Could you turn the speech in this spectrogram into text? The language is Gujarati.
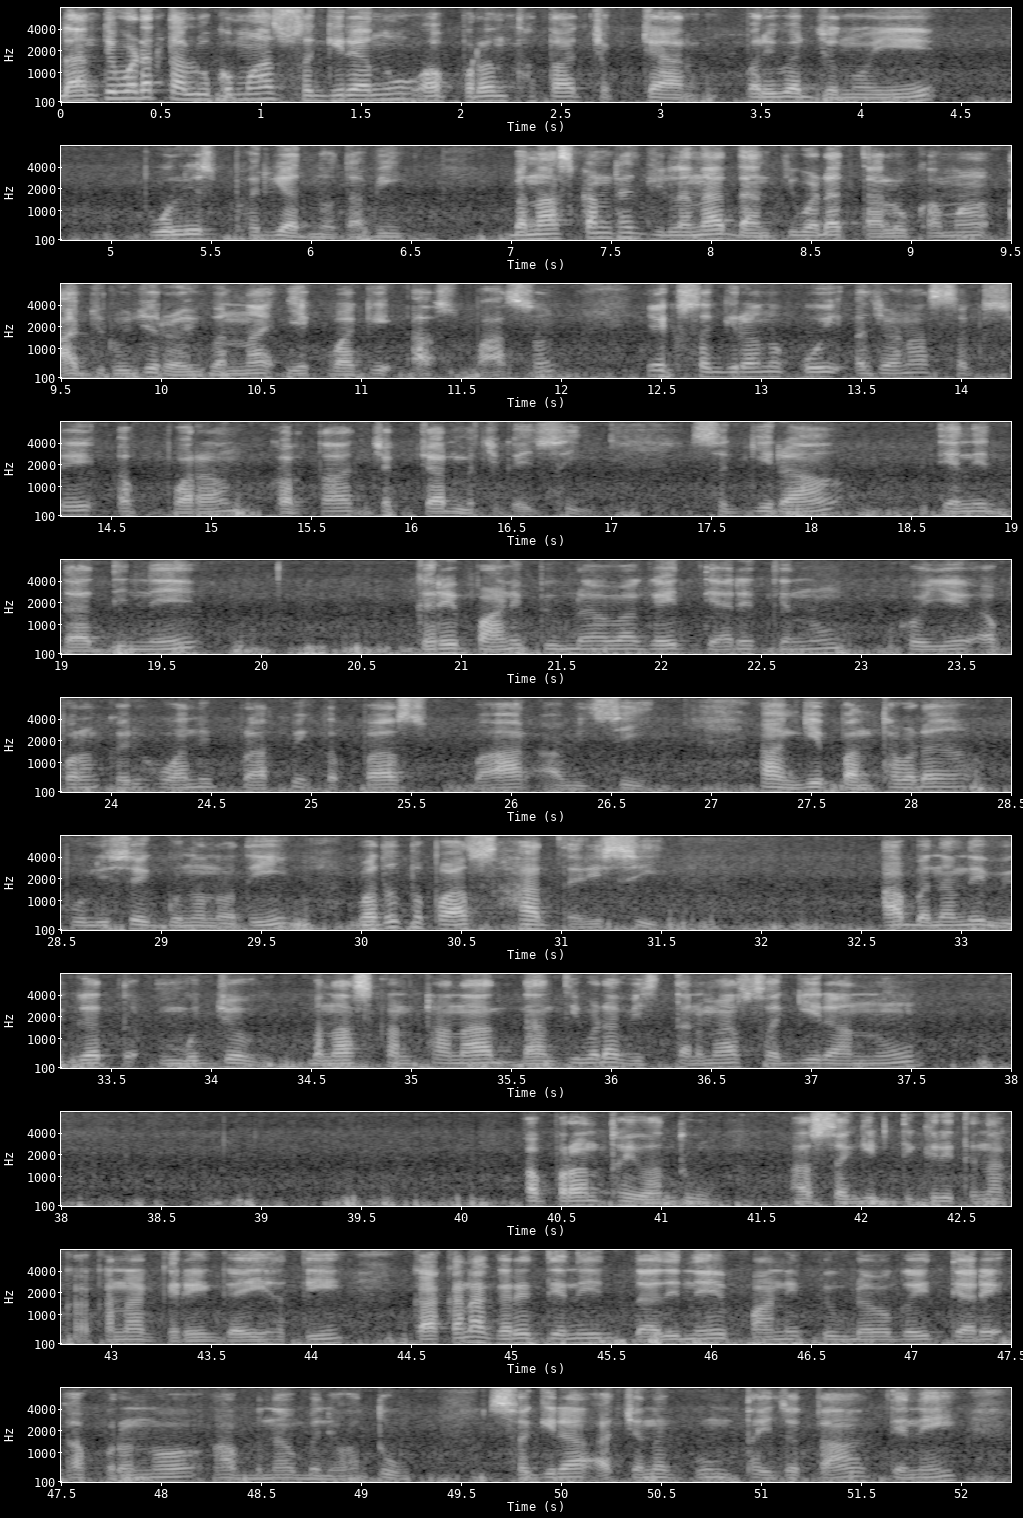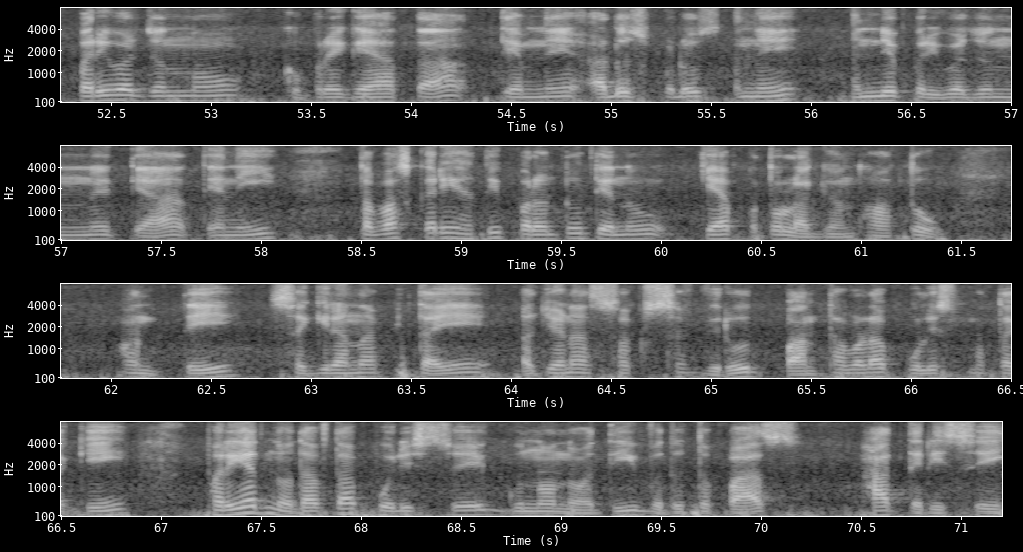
દાંતેવાડા તાલુકામાં સગીરાનું અપહરણ થતા ચકચાર. પરિવારજનોએ પોલીસ ફરિયાદ નોંધાવી. બનાસકાંઠા જિલ્લાના દાંતીવાડા તાલુકામાં આજરોજ રવિવારના એક વાગે આસપાસ એક સગીરાનું કોઈ અજાણા શખ્સે અપહરણ કરતા ચકચાર મચી ગઈ છે. સગીરા તેની દાદીને ઘરે પાણી પીવડાવવા ગઈ ત્યારે તેનું કોઈએ અપહરણ કર્યું હોવાની પ્રાથમિક તપાસ બહાર આવી છે. આ અંગે પાંથાવાડા પોલીસે ગુનો નોંધી વધુ તપાસ હાથ ધરી છે. આ બનાવની વિગત મુજબ બનાસકાંઠાના દાંતીવાડા વિસ્તારમાં સગીરાનું અપહરણ થયું હતું. આ સગીર દીકરી તેના કાકાના ઘરે ગઈ હતી. કાકાના ઘરે તેની દાદીને પાણી પીવડાવવા ગઈ ત્યારે અપહરણનો આ બનાવ બન્યો હતો. સગીરા અચાનક ગુમ થઈ જતા તેની પરિવારજનો ગભરાઈ ગયા હતા. તેમને આડોશ પડોશ અને અન્ય પરિવારજનોને ત્યાં તેની તપાસ કરી હતી, પરંતુ તેનો ક્યાં પતો લાગ્યો ન હતો અંતે સગીરાના પિતાએ અજાણા શખ્સ વિરુદ્ધ પાંથાવાડા પોલીસ મથકે ફરિયાદ નોંધાવતા પોલીસે ગુનો નોંધી વધુ તપાસ હાથ ધરી છે.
